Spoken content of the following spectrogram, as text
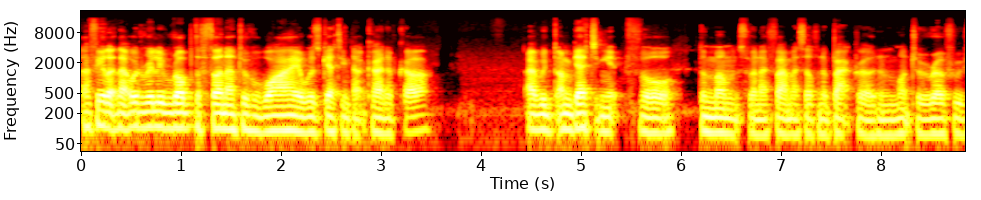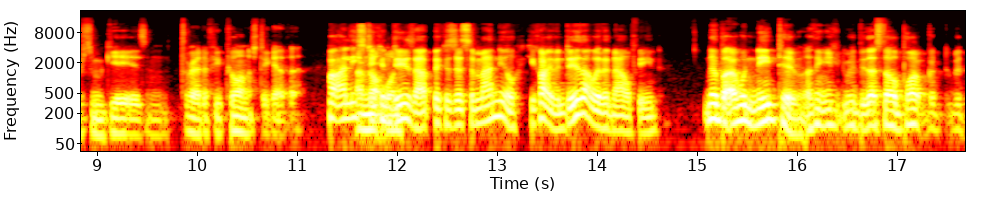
I feel like that would really rob the fun out of why I was getting that kind of car. I would I'm getting it for the moments when I find myself in a back road and want to row through some gears and thread a few corners together. But at least I'm you can one- do that because it's a manual. You can't even do that with an Alpine. No, but I wouldn't need to. I think you, that's the whole point. With, with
